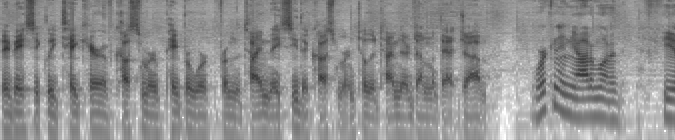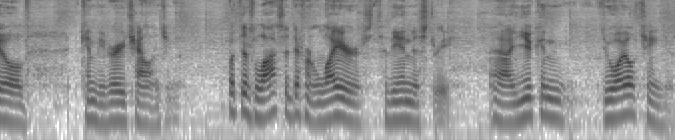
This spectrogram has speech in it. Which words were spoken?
They basically take care of customer paperwork from the time they see the customer until the time they're done with that job. Working in the automotive field can be very challenging, but there's lots of different layers to the industry. Uh, you can do oil changes,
